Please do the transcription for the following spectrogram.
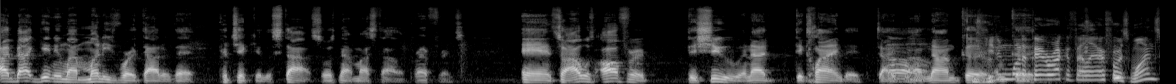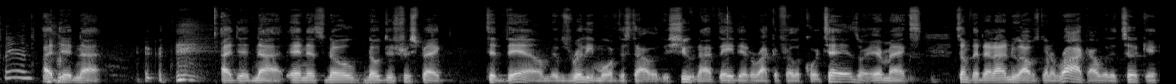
I'm not getting my money's worth out of that particular style. So it's not my style of preference. And so I was offered the shoe and I declined it. I, Oh. I'm, now I'm good. You didn't I'm want a pair of Rockefeller Air Force Ones, man? I did not. I did not. And it's no no disrespect to them. It was really more of the style of the shoe. Now, if they did a Rockefeller Cortez or Air Max, something that I knew I was going to rock, I would have took it.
